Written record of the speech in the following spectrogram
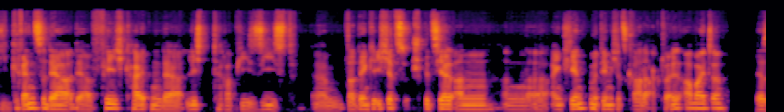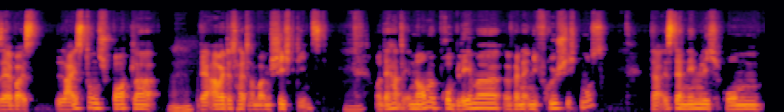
die Grenze der, der Fähigkeiten der Lichttherapie siehst. Ähm, da denke ich jetzt speziell an, an äh, einen Klienten, mit dem ich jetzt gerade aktuell arbeite. Der selber ist Leistungssportler, mhm. der arbeitet halt aber im Schichtdienst. Mhm. Und der hat enorme Probleme, wenn er in die Frühschicht muss. Da ist er nämlich um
